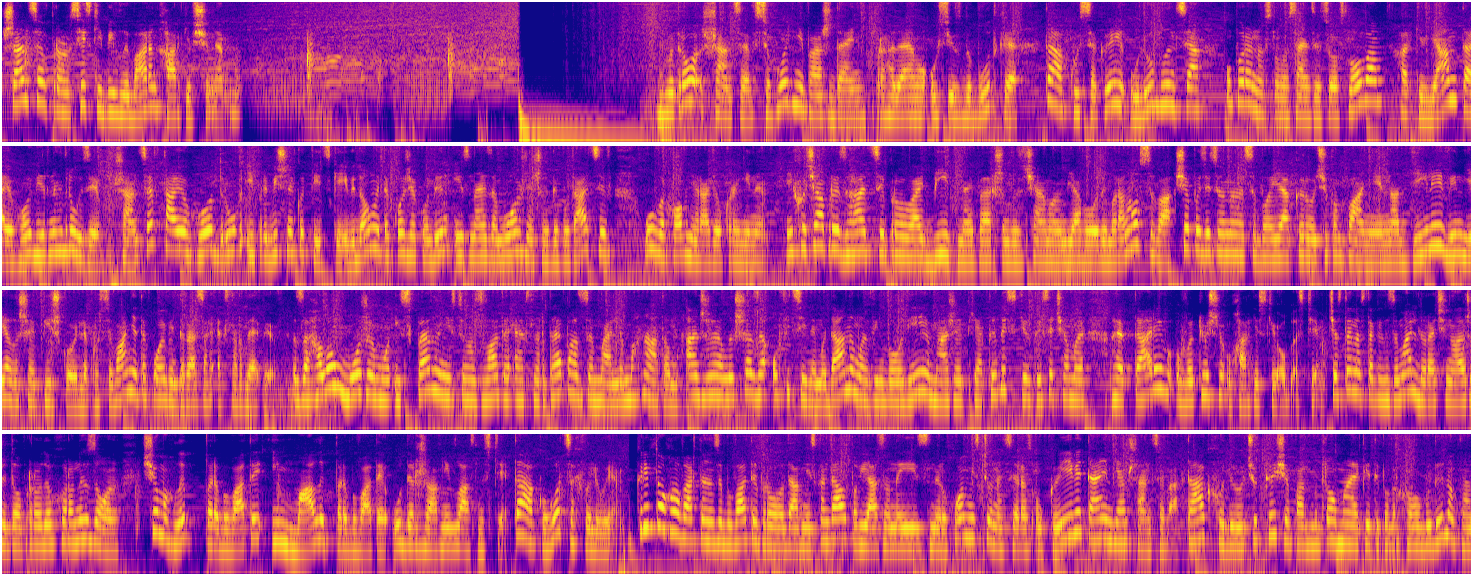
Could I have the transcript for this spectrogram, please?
Шанцев проросійський біглий барин Харківщини. Дмитро Шанцев, сьогодні ваш день. Пригадаємо усі здобутки та косяки улюбленця у переносному сенсі цього слова харків'ян та його вірних друзів. Шанцев та його друг і прибічник Котвіцький, відомий також як один із найзаможніших депутатів у Верховній Раді України. І хоча при згадці про Вайтбіт найпершим зустрічаємо ім'я Володимира Носова, що позиціонує себе як керуючу компанії на ділі, він є лише пішкою для просування такої в інтересах екснардепів. Загалом можемо із впевненістю назвати екснардепа земельним магнатом, адже лише за офіційними даними він володіє майже 50 тисячами гектарів, виключно у Харківській області. Частина з таких земель, до речі, належить до природоохоронних зон, що могли б перебувати і мали б перебувати у державній власності. Та кого це хвилює? Крім того, варто не забувати про давній скандал, пов'язаний з нерухомістю на цей раз у Києві та ім'ям Шанцева. Так ходили чутки, що пан Дмитро має п'ятиповерховий будинок на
